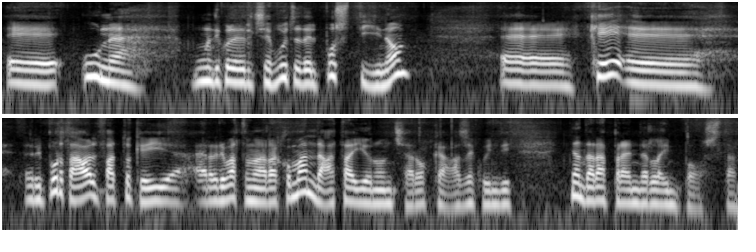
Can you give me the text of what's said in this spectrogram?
eh, una, una, di quelle ricevute del postino eh, che eh, riportava il fatto che era arrivata una raccomandata, io non c'ero a casa, quindi di andare a prenderla in posta.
